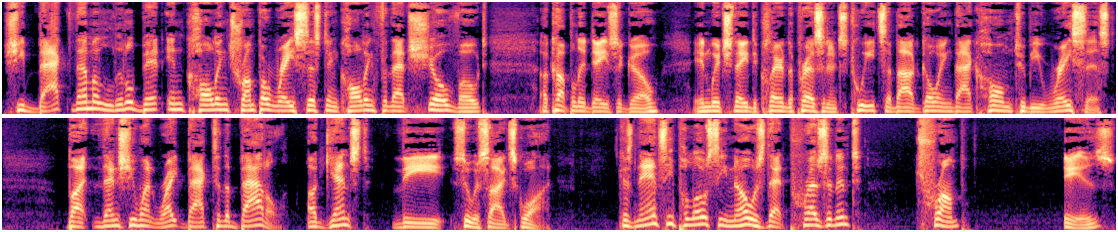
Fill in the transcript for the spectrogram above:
She backed them a little bit in calling Trump a racist and calling for that show vote a couple of days ago, in which they declared the president's tweets about going back home to be racist. But then she went right back to the battle against the Suicide Squad. Because Nancy Pelosi knows that President Trump is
